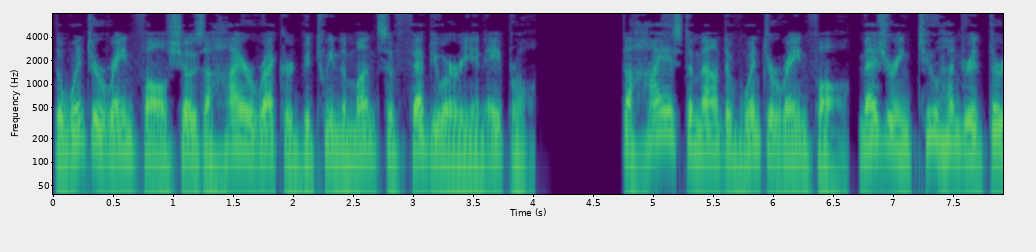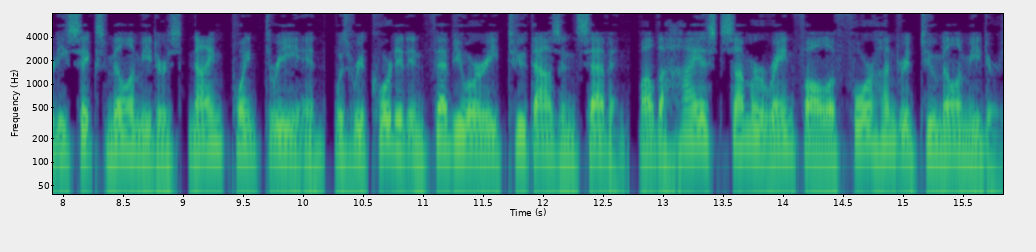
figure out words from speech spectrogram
the winter rainfall shows a higher record between the months of February and April. The highest amount of winter rainfall, measuring 236 mm (9.3 in), was recorded in February 2007, while the highest summer rainfall of 402 mm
